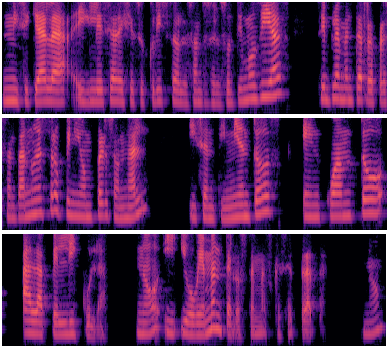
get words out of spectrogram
ni siquiera la Iglesia de Jesucristo de los Santos de los Últimos Días, simplemente representa nuestra opinión personal y sentimientos en cuanto a la película, ¿no? Y, obviamente los temas que se tratan, ¿no?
